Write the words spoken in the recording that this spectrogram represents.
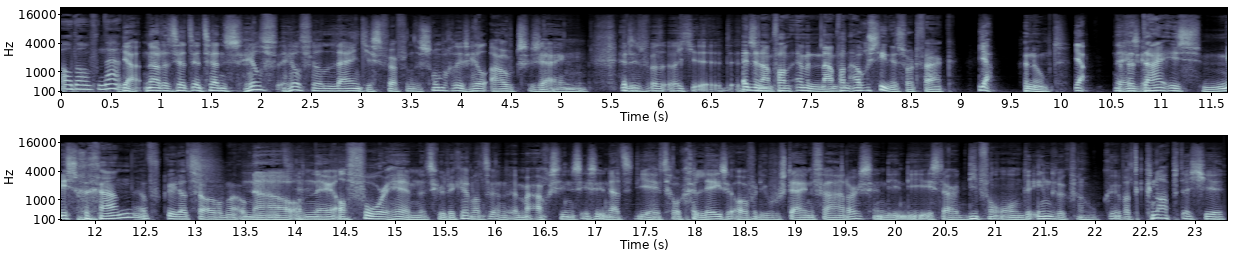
al dan vandaan? Ja, nou, dat, het, het zijn dus heel, heel veel lijntjes waarvan de sommige dus heel oud zijn. Het is, wat je, het en, de naam van, en de naam van Augustinus wordt vaak ja. genoemd. Ja, dat het daar is misgegaan? Of kun je dat zo maar ook Nou, niet- nee, al voor hem natuurlijk. Hè? Want eh, maar Augustinus is inderdaad, die heeft ook gelezen over die woestijnvaders. En die, die is daar diep van onder de indruk van hoe wat knap dat je,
